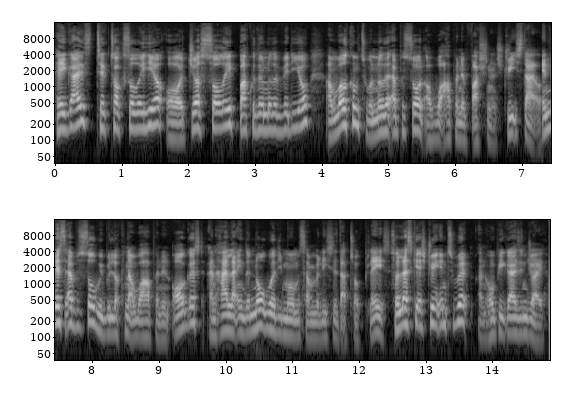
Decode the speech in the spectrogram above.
Hey guys, TickTock Sully here, or just Sully, back with another video, and welcome to another episode of What Happened in Fashion and Street Style. In this episode, we'll be looking at what happened in August and highlighting the noteworthy moments and releases that took place. So let's get straight into it, and hope you guys enjoy.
